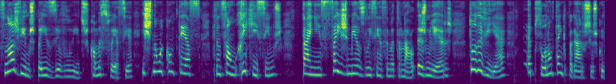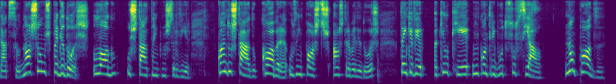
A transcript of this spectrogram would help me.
Se nós virmos países evoluídos, como a Suécia, isto não acontece. Portanto, são riquíssimos, têm seis meses de licença maternal as mulheres, todavia a pessoa não tem que pagar os seus cuidados de saúde. Nós somos pagadores, logo o Estado tem que nos servir. Quando o Estado cobra os impostos aos trabalhadores, tem que haver aquilo que é um contributo social. Não pode,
